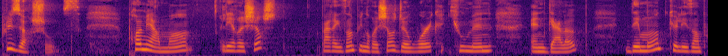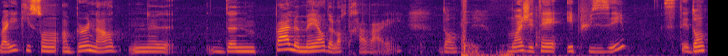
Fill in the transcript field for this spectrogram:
plusieurs choses. Premièrement, les recherches, par exemple, une recherche de Work Human and Gallup démontre que les employés qui sont en burn-out ne donnent pas le meilleur de leur travail. Donc, moi, j'étais épuisée. C'était donc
